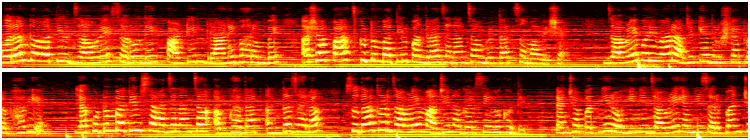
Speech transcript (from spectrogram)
वरण गावातील जावळे सरोदे पाटील राणे भारंबे अशा पाच कुटुंबातील पंधरा जणांचा मृतात समावेश आहे. जावळे परिवार राजकीय दृष्ट्या प्रभावी आहे. या कुटुंबातील सहा जणांचा अपघातात अंत झाला. सुधाकर जावळे माजी नगरसेवक होते. त्यांच्या पत्नी रोहिणी जावळे यांनी सरपंच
